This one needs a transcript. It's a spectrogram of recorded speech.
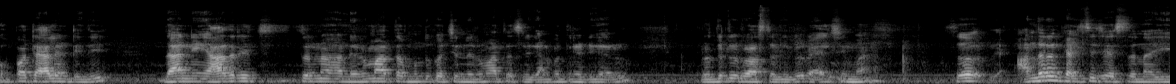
గొప్ప టాలెంట్ ఇది. దాన్ని ఆదరిస్తున్న నిర్మాత ముందుకు వచ్చిన నిర్మాత శ్రీ గణపతి రెడ్డి గారు ప్రొద్దుటూరు వాస్తవ్యులు రాయలసీమ. సో అందరం కలిసి చేస్తున్న ఈ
